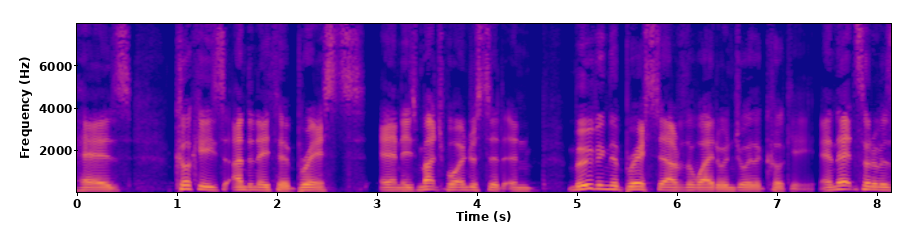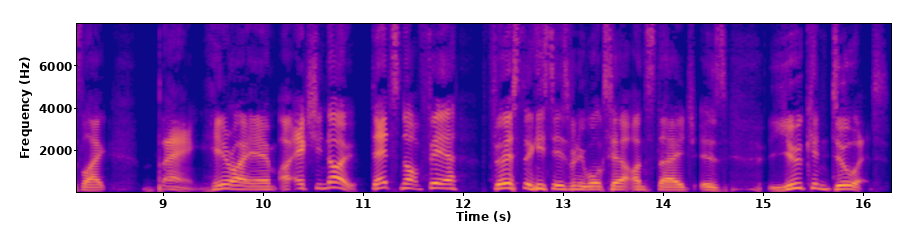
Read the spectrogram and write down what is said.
has cookies underneath her breasts, and he's much more interested in moving the breasts out of the way to enjoy the cookie. And that sort of is like, bang, here I am. Uh, actually, no, that's not fair. First thing he says when he walks out on stage is, You can do it.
